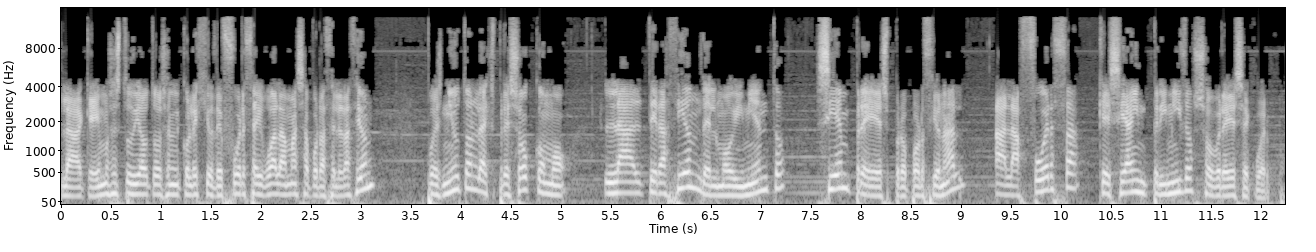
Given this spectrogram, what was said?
la que hemos estudiado todos en el colegio de fuerza igual a masa por aceleración. Pues Newton la expresó como la alteración del movimiento siempre es proporcional a la fuerza que se ha imprimido sobre ese cuerpo.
